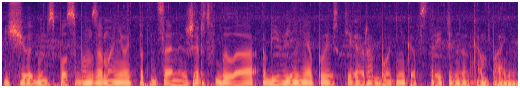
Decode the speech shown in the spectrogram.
Еще одним способом заманивать потенциальных жертв было объявление о поиске работников в строительную компанию.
